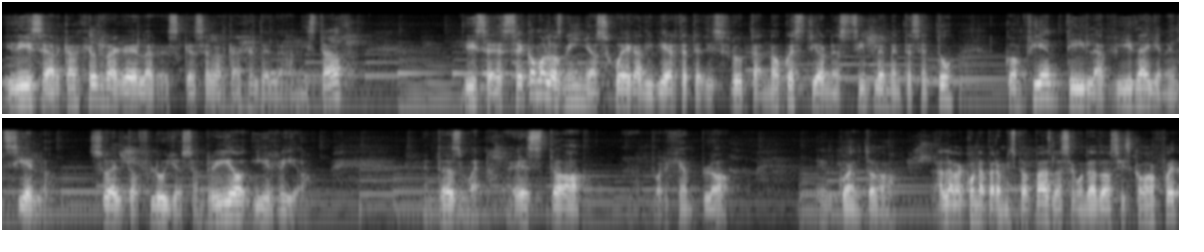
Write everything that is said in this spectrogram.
y dice, Arcángel Raguel, es que es el arcángel de la amistad, Dice, sé como los niños, juega, diviértete, disfruta, no cuestiones, simplemente sé tú. Confía en ti, la vida y en el cielo. Suelto, fluyo, sonrío y río. Entonces, bueno, esto, por ejemplo, en cuanto a la vacuna para mis papás, la segunda dosis, como fue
